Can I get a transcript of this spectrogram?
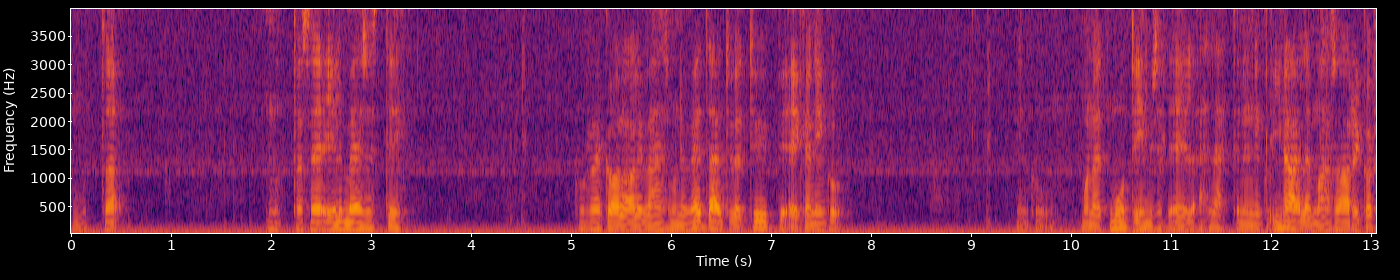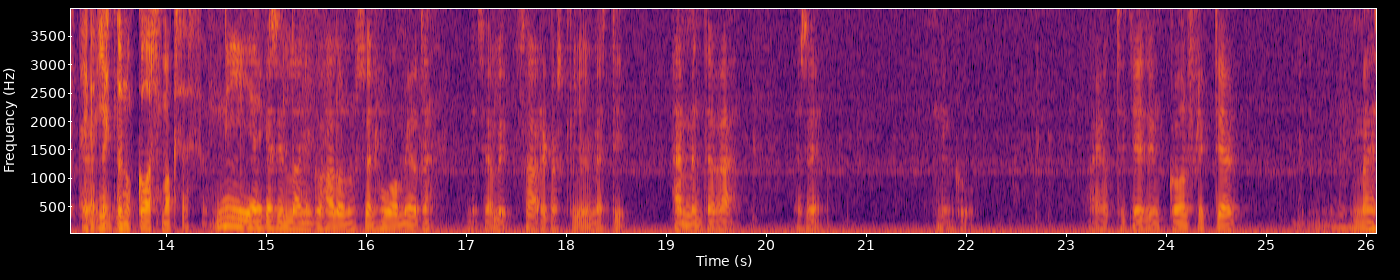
mutta, mutta se ilmeisesti, kun Rekola oli vähän semmoinen vetäytyvä tyyppi, eikä niinku, niinku monet muut ihmiset ei lä- lähtenyt niinku ihailemaan Saarikoskea. Eikä jotenkin- istunut kosmoksessa. Niin, eikä sillä niin kuin halunnut sen huomiota, niin se oli Saarikoskelle ilmeisesti hämmentävää. Ja se niin kuin, aiheutti tietyn konfliktia. Mä en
